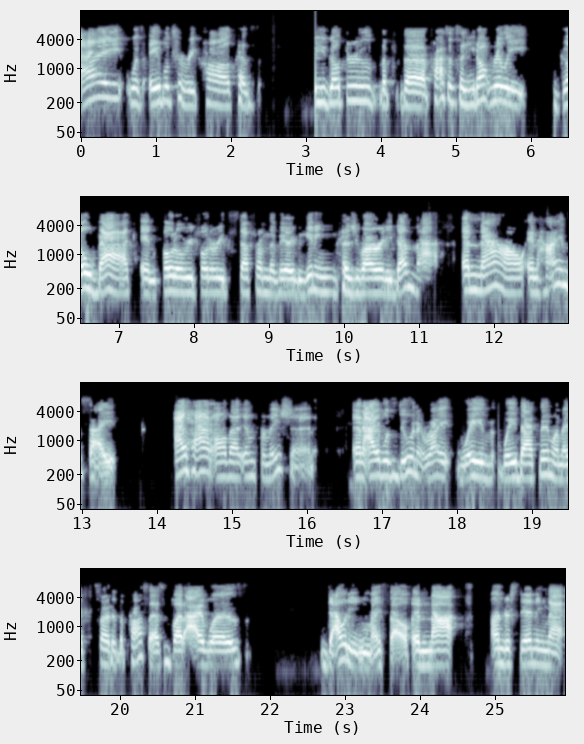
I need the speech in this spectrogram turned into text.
I was able to recall because you go through the, the process and you don't really go back and photo read, photo read stuff from the very beginning because you've already done that. And now, in hindsight, I had all that information and I was doing it right way way back then when I started the process, but I was doubting myself and not understanding that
